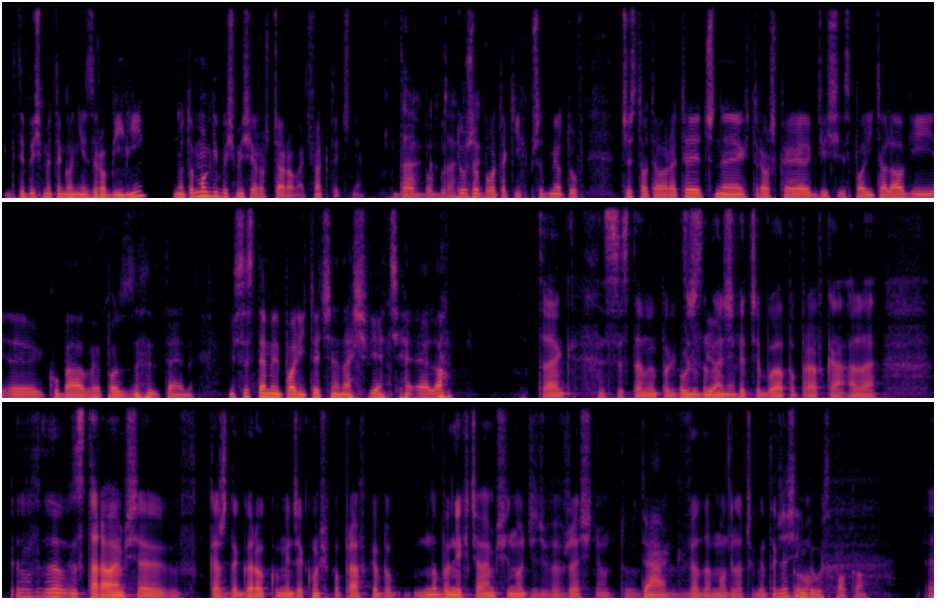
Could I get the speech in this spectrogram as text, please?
gdybyśmy tego nie zrobili, no to moglibyśmy się rozczarować faktycznie. Bo, Tak, bo tak, dużo tak. było takich przedmiotów czysto teoretycznych, troszkę gdzieś z politologii. y, Kuba, ten, systemy polityczne na świecie, elo. Tak, systemy polityczne na Ulubione. świecie była poprawka, ale no, starałem się każdego roku mieć jakąś poprawkę, bo, no bo nie chciałem się nudzić we wrześniu. To Tak. wiadomo dlaczego tak Wrzesień było. był spoko. Yy,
